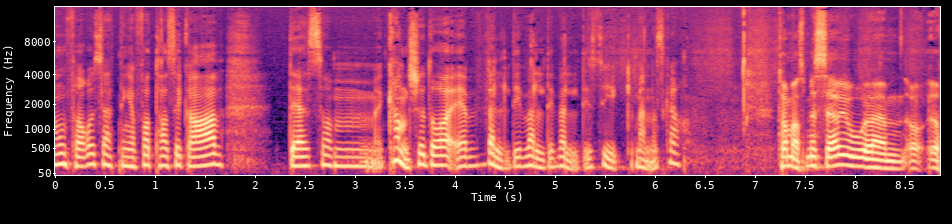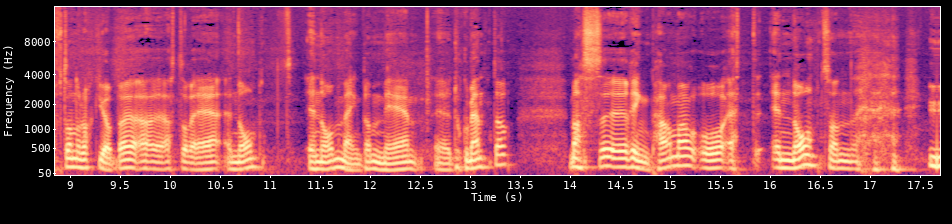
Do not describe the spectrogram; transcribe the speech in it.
noen forutsetninger for å ta seg av det som kanskje da er veldig, veldig, veldig syke mennesker. Thomas, vi ser jo um, ofte når dere jobber eh, at det er enormt, enorme mengder med uh, dokumenter. Masse ringpermer og et enormt sånn u,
